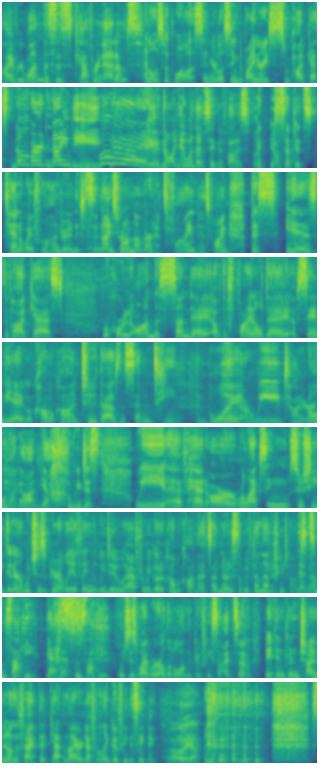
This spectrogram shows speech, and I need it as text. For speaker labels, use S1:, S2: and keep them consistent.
S1: Hi, everyone. This is Kathryn Adams.
S2: and Elizabeth Wallace, and you're listening to Binary System Podcast number 90.
S1: Woo!
S2: Yay!
S1: We have no idea what that signifies, but you know,
S2: Except it's 10 away from 100.
S1: it's
S2: so
S1: a nice round number.
S2: that's fine. That's fine. This is the podcast recorded on the Sunday of the final day of San Diego Comic Con 2017.
S1: And boy, are we tired.
S2: Oh my God, yeah. We just, we have had our relaxing sushi dinner, which is apparently a thing that we do after we go to Comic Con. That's, I've noticed that we've done that a few times
S1: And
S2: now.
S1: some sake.
S2: Yes.
S1: have some sake.
S2: Which is why we're a little on the goofy side. So Nathan can chime in on the fact that Kath and I are definitely goofy this evening.
S3: Oh yeah.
